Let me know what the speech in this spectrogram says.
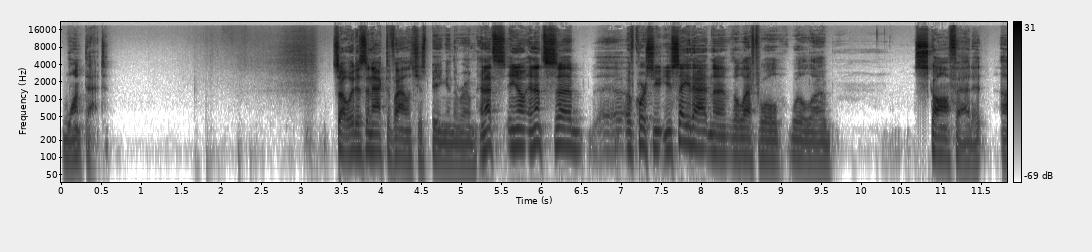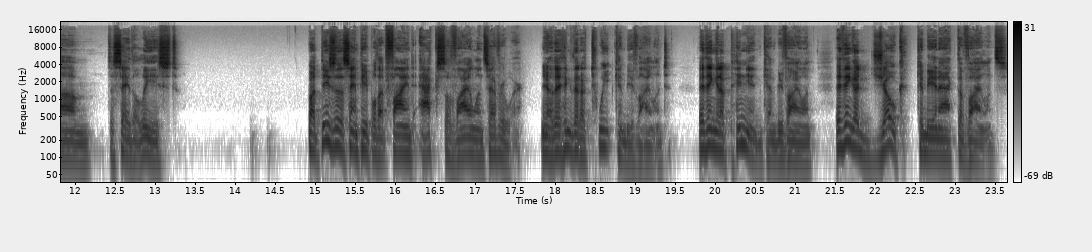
want that. So it is an act of violence just being in the room, and that's you know, and that's uh, uh, of course you, you say that, and the, the left will will uh, scoff at it, um, to say the least. But these are the same people that find acts of violence everywhere. You know, they think that a tweet can be violent. They think an opinion can be violent. They think a joke can be an act of violence.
